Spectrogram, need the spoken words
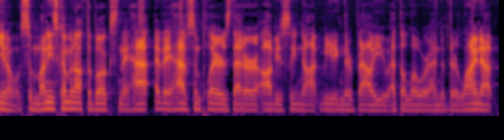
you know, some money's coming off the books and they have they have some players that are obviously not meeting their value at the lower end of their lineup.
